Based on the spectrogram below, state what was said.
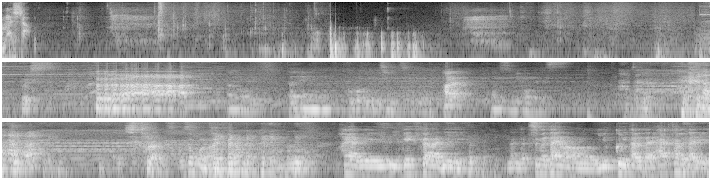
ごちそうさまでした。これです。あの、大変心苦しいんですけど、はい。本日2本目です。ちとらです。そこ何かなんだろう。早食いに激辛に、なんか冷たいのをゆっくり食べたり、早く食べたり、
